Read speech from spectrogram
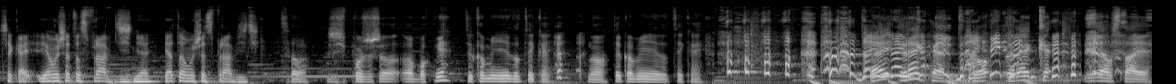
Czekaj, ja muszę to sprawdzić, nie? Ja to muszę sprawdzić. Co? Że się położysz obok mnie? Tylko mnie nie dotykaj. No, tylko mnie nie dotykaj. Daj Daj mi rękę! Daj No, rękę! Ja wstaję.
